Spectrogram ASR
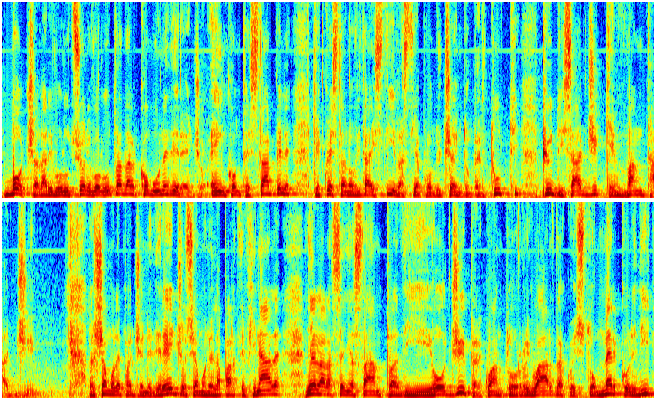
boccia la rivoluzione voluta dal comune di Reggio. È incontestabile che questa novità estiva stia producendo per tutti più disagi che vantaggi. Lasciamo le pagine di Reggio, siamo nella parte finale della rassegna stampa di oggi per quanto riguarda questo mercoledì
